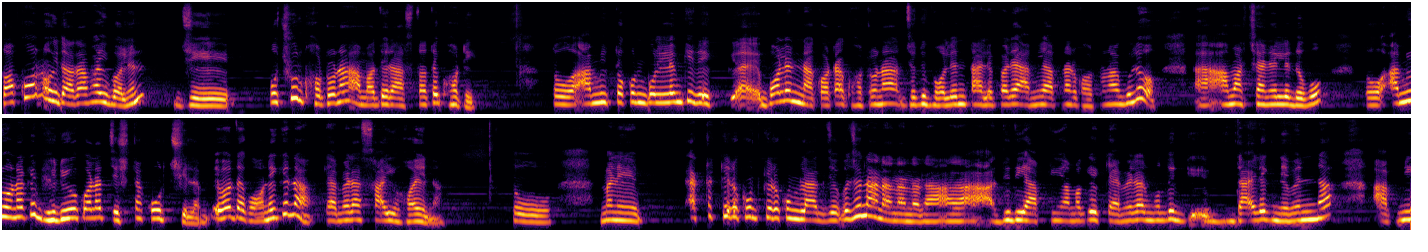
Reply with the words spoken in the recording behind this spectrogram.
তখন ওই দাদাভাই বলেন যে, প্রচুর ঘটনা আমাদের রাস্তাতে ঘটে। তো আমি তখন বললাম কি বলেন না কটা ঘটনা, যদি বলেন তাহলে পরে আমি আপনার ঘটনাগুলো আমার চ্যানেলে দেবো। তো আমি ওনাকে ভিডিও করার চেষ্টা করছিলাম। এবার দেখো, অনেকে না ক্যামেরা সাই হয় না। তো মানে একটা কীরকম কীরকম লাগছে, বলছে, না না না না না দিদি, আপনি আমাকে ক্যামেরার মধ্যে ডাইরেক্ট নেবেন না। আপনি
